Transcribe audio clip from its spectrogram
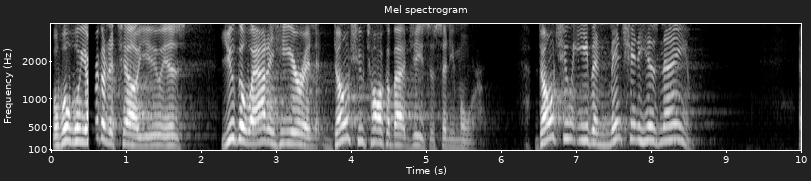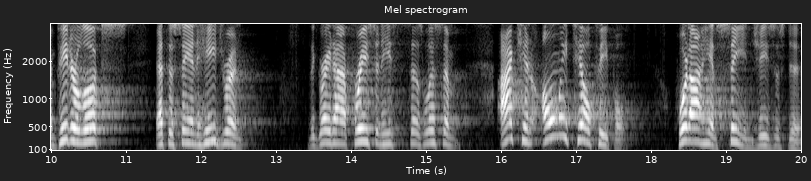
But what we are going to tell you is you go out of here and don't you talk about Jesus anymore. Don't you even mention his name. And Peter looks at the Sanhedrin the great high priest, and he says, Listen, I can only tell people what I have seen Jesus do.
